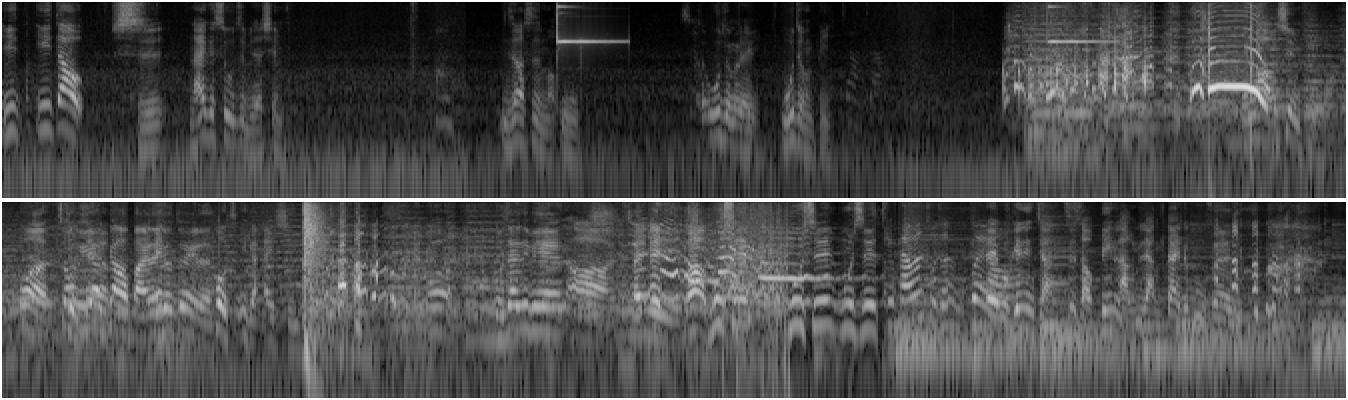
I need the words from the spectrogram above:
一一到十，哪一个数字比较幸福？你知道是什么？五。这五怎么比？，五怎么比？这样子我们好幸福哦！哇，终于要告白了，就对了。后置一个爱心。我我在这边啊，哎哎，啊，牧师，牧师，牧师，举台湾煮的很贵哎，哦。我跟你讲，至少槟榔两袋的部分。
